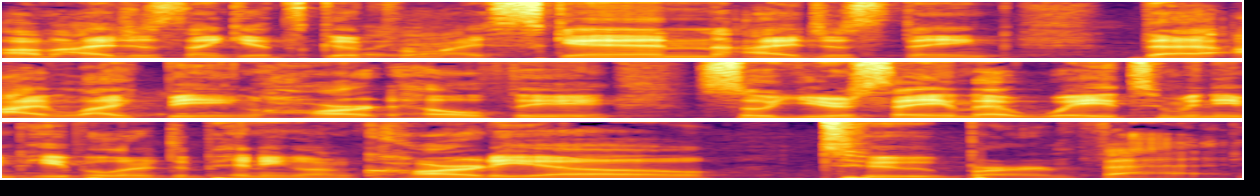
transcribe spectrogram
Um, I just think it's good oh, for yeah. my skin. I just think that I like being heart healthy. So you're saying that way too many people are depending on cardio to burn fat.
